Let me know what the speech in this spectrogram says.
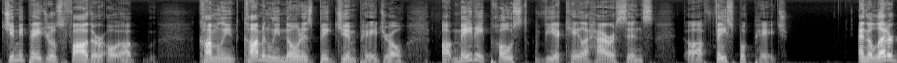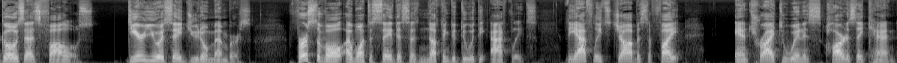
Jimmy Pedro's father, uh, commonly commonly known as Big Jim Pedro, uh, made a post via Kayla Harrison's uh, Facebook page. And the letter goes as follows Dear USA Judo members, first of all, I want to say this has nothing to do with the athletes. The athlete's job is to fight and try to win as hard as they can.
